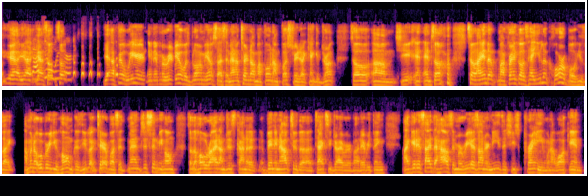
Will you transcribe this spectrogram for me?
Yeah, yeah, like, yeah. so, so yeah, I feel weird. And then Maria was blowing me up. So I said, man, I'm turning off my phone. I'm frustrated. I can't get drunk. So um she and, and so so I end up my friend goes, Hey, you look horrible. He's like, I'm gonna Uber you home because you look terrible. I said, man, just send me home. So the whole ride, I'm just kind of bending out to the taxi driver about everything. I get inside the house and Maria's on her knees and she's praying when I walk in.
